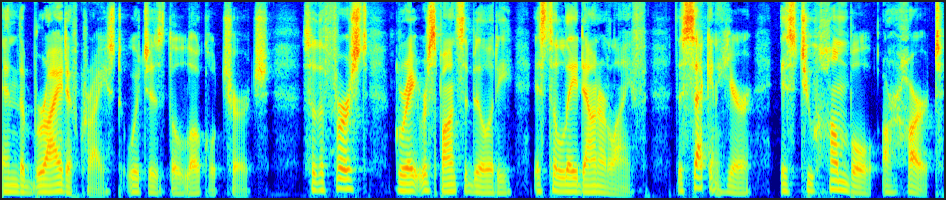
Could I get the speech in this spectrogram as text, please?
and the bride of Christ, which is the local church. So the first great responsibility is to lay down our life. The second here is to humble our heart.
